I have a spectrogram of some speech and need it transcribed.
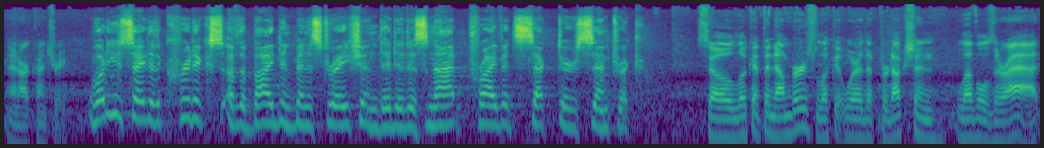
in our country. What do you say to the critics of the Biden administration that it is not private sector centric? So look at the numbers, look at where the production levels are at.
